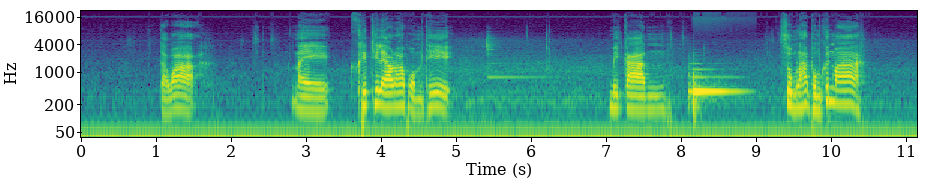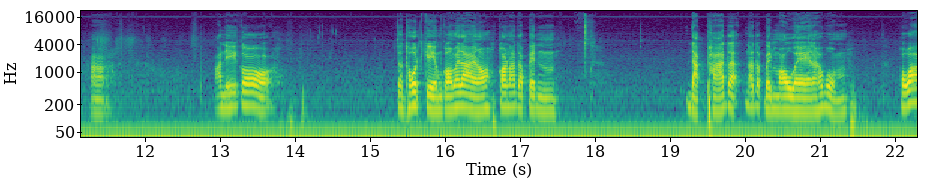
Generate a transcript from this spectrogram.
ำแต่ว่าในคลิปที่แล้วนะครับผมที่ มีการสุ่มรหัสผมขึ้นมา อ่า อันนี้ก็ จะโทษเกมก็ไม่ได้เนาะก็น่าจะเป็น ดักพาร์ตอะน่าจะเป็นมัลแวร์นะครับผม เพราะว่า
